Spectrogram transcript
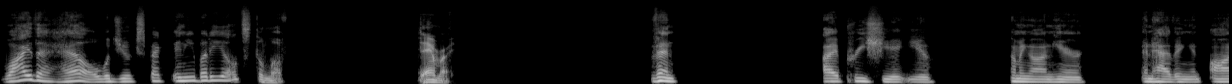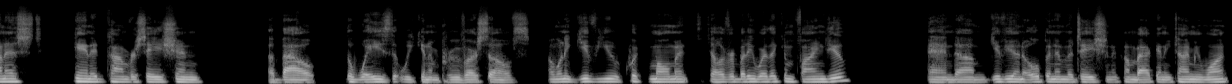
why the hell would you expect anybody else to love? Damn right. Vin, I appreciate you coming on here and having an honest, candid conversation about the ways that we can improve ourselves. I want to give you a quick moment to tell everybody where they can find you and um, give you an open invitation to come back anytime you want.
